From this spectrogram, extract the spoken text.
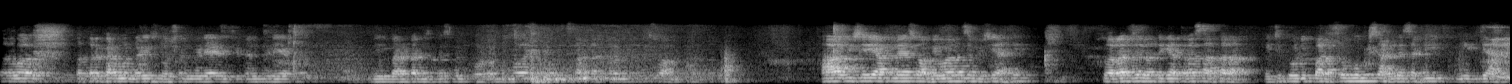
सर्व पत्रकार मंडळी सोशल मीडिया डिजिटल मीडिया मी मराठा बिझनेसमॅन फोरम स्वागत हा विषय आपल्या स्वाभिमानाचा विषय आहे. स्वराज्य रथयात्रा सातारा याची थोडी पार्श्वभूमी सांगण्यासाठी मी इथे आहे.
